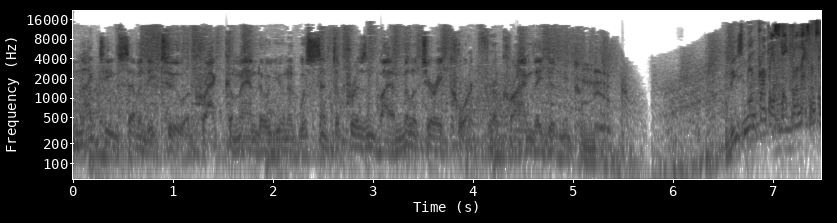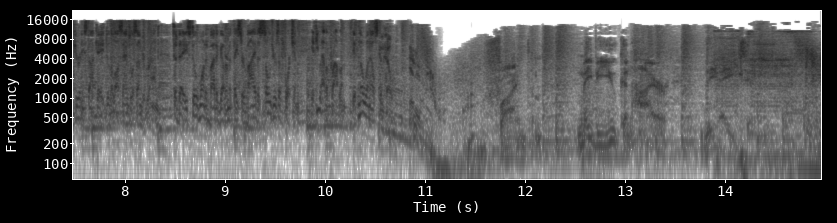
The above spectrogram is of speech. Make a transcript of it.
In 1972, a crack commando unit was sent to prison by a military court for a crime they didn't commit. These Find them. Maybe you can hire the A-Team.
